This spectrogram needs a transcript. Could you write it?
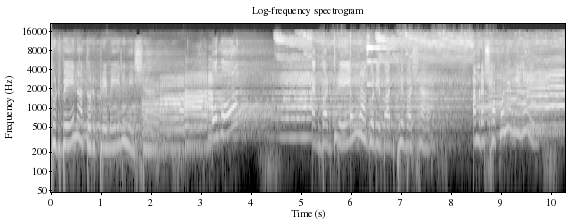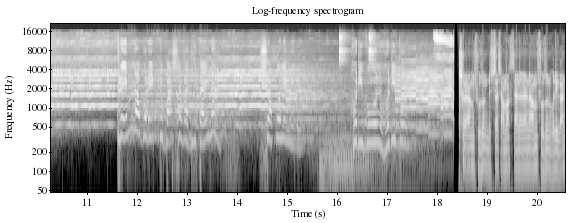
ছুটবে না তোর প্রেমের নেশা। ও মন একবার প্রেম নগরে বাঁধবে বাসা। আমরা সকলে মিলে প্রেম নগরে একটু বাসা বাঁধি, তাই না? সকলে মিলে। হরি বল হরি বল। আমি সুজন বিশ্বাস, আমার চ্যানেলের নাম সুজন হরিগান।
